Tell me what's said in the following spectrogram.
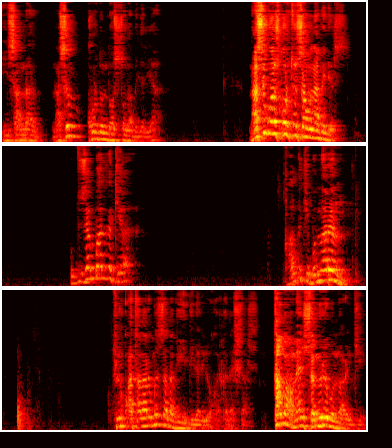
insanlar nasıl kurdun dostu olabilir ya? Nasıl bozkurtu savunabilir? Bu düzenbazlık ya. Kaldı ki bunların Türk atalarımızla da bir ilgileri yok arkadaşlar. Tamamen sömürü bunlarınki.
